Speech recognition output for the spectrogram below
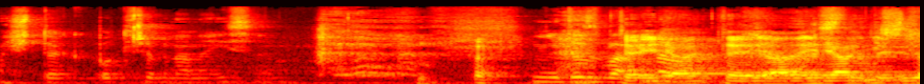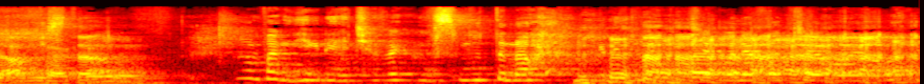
až tak potřebná nejsem. Ní to zvládnout. To je, to je ideální, ideální stav. stav. No pak někdy je člověku smutno, když něčemu nepotřebuju.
